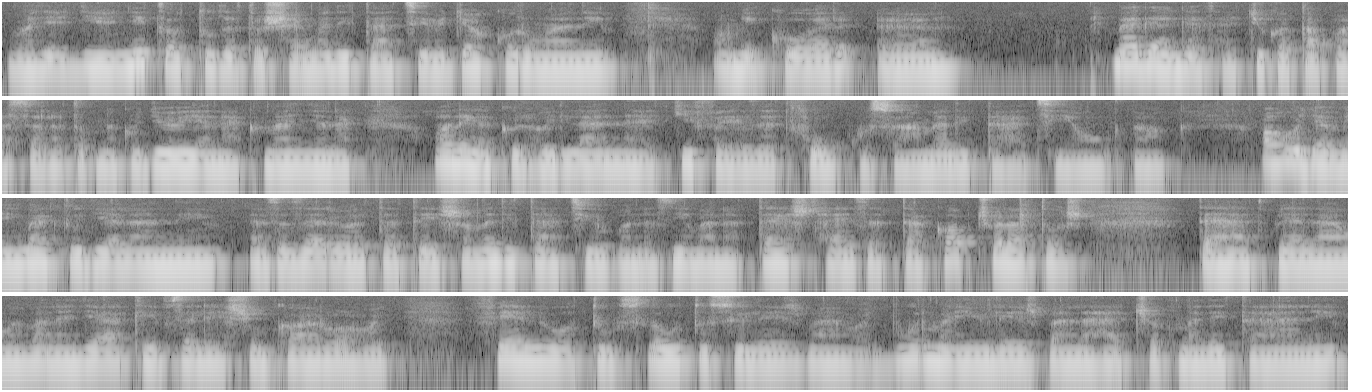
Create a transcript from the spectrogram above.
vagy egy ilyen nyitott tudatosság meditációt gyakorolni, amikor ö, megengedhetjük a tapasztalatoknak, hogy jöjjenek, menjenek, anélkül, hogy lenne egy kifejezett fókusza a meditációnknak. Ahogyan még meg tud jelenni ez az erőltetés a meditációban, ez nyilván a testhelyzettel kapcsolatos, tehát például van egy elképzelésünk arról, hogy fél lótusz, lótuszülésben vagy burmai ülésben lehet csak meditálni,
